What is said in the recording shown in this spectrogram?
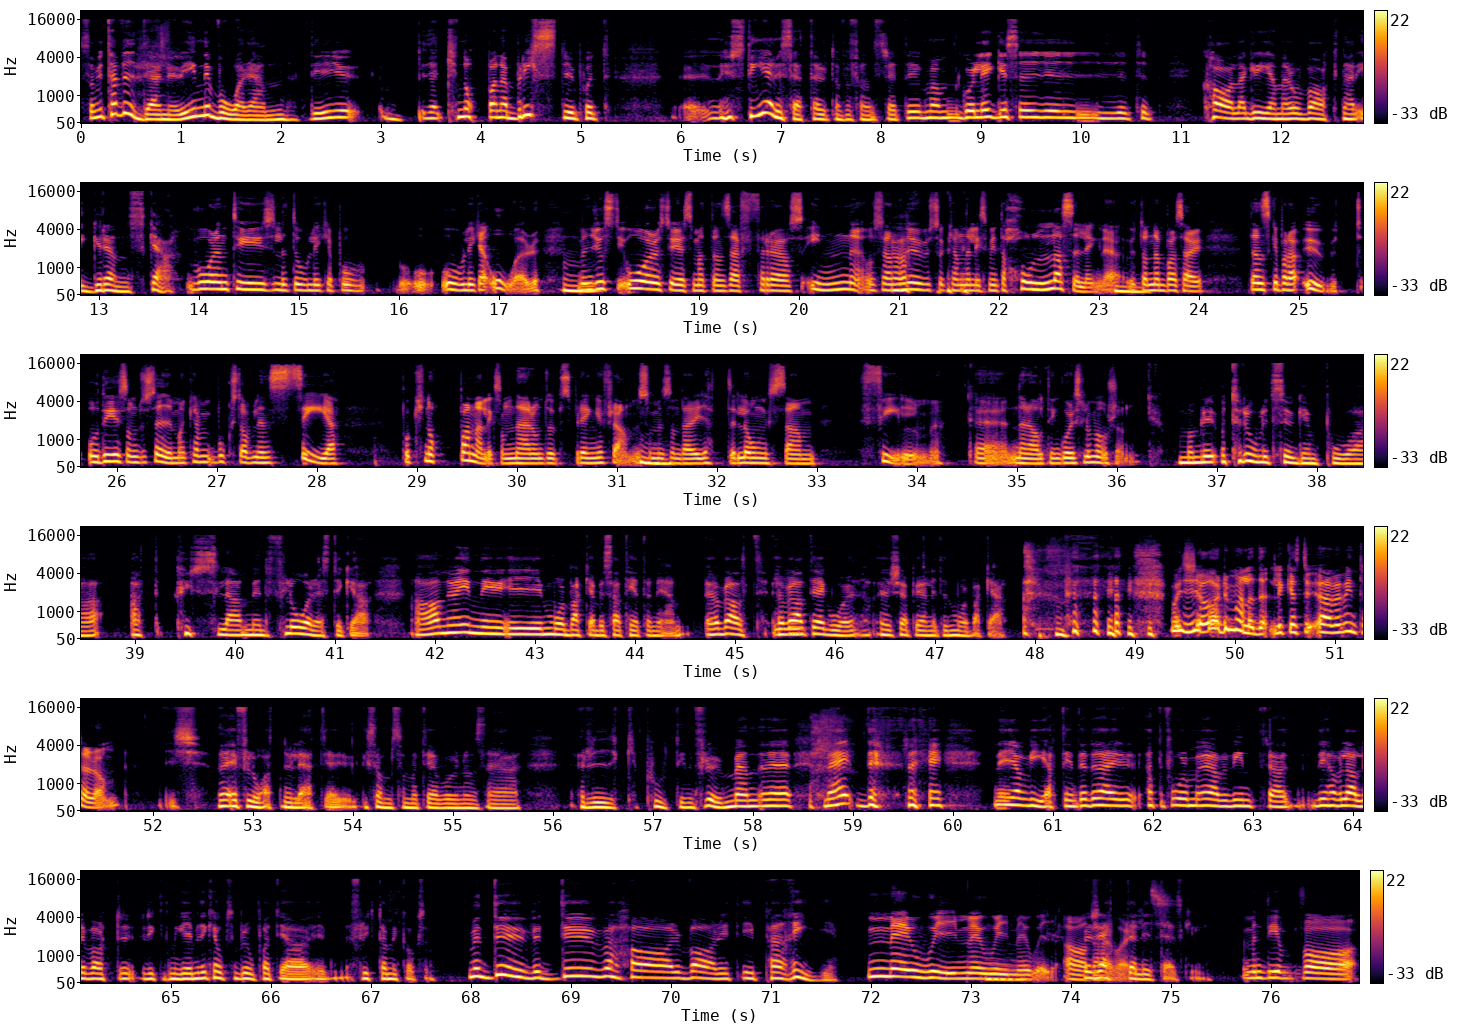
som vi tar vidare nu in i våren. Det är ju, knopparna brister ju på ett eh, hysteriskt sätt här utanför fönstret. Man går och lägger sig i, i typ kala grenar och vaknar i grönska. Våren ter sig lite olika på olika år. Men just i år så är det som att den så frös inne och sen nu så kan den liksom inte hålla sig längre utan den bara så här, den ska bara ut och det är som du säger man kan bokstavligen se på knopparna liksom när de typ spränger fram som en sån där jättelångsam film eh, när allting går i slow motion. Man blir otroligt sugen på att pyssla med Flores tycker jag. Ja, nu är jag inne i Mårbacka-besattheten igen. Överallt, överallt där jag går eh, köper jag en liten Mårbacka. Vad gör du med alla där? Lyckas du övervintra dem? Nej, förlåt, nu lät jag ju liksom som att jag vore någon sån här rik Putin-fru. Men eh, nej, det, nej, nej, jag vet inte. Det där, att få dem att övervintra, det har väl aldrig varit riktigt min grej. Men det kan också bero på att jag eh, flyttar mycket också. Men du, du har varit i Paris. Mais oui, mais oui, mais oui. Ja, Berätta lite älskling. Men det var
